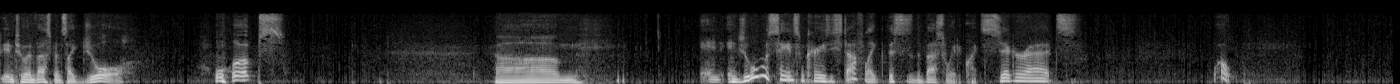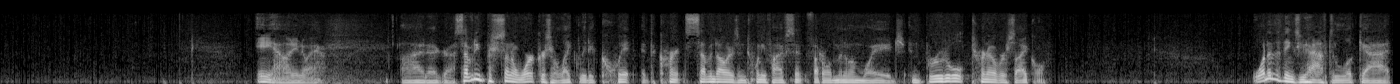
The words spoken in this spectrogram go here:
into investments like Juul. Whoops. Um, and, and Juul was saying some crazy stuff like this is the best way to quit cigarettes. Whoa. Anyhow, anyway, I digress. 70% of workers are likely to quit at the current $7.25 federal minimum wage in brutal turnover cycle. One of the things you have to look at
